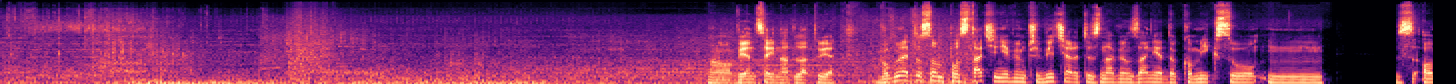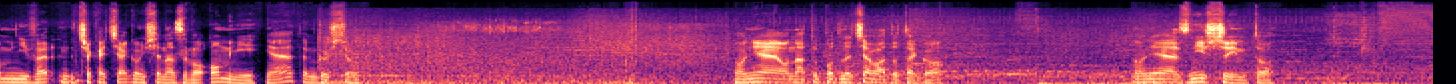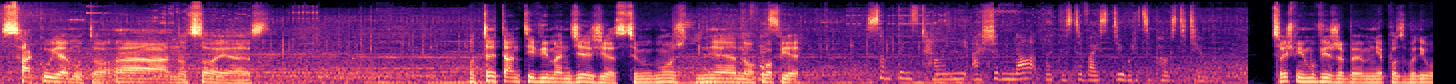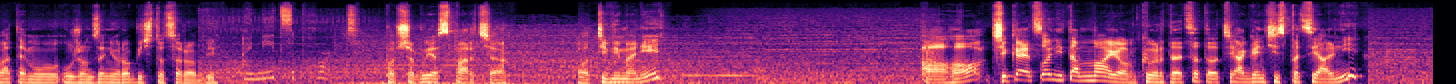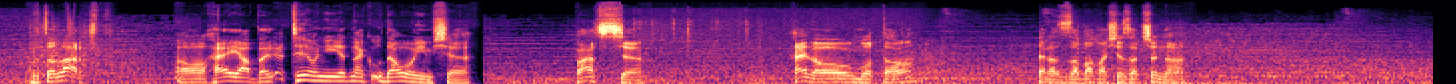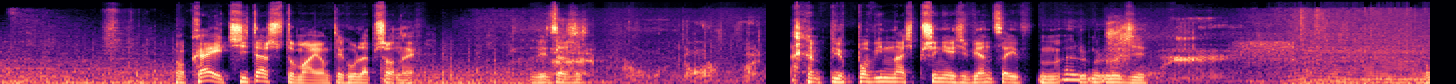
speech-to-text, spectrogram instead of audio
No, więcej nadlatuje. W ogóle to są postacie, nie wiem czy wiecie, ale to jest nawiązanie do komiksu mm, z Omniver... Czekajcie, jak on się nazywał? Omni, nie? Ten gościu. O nie, ona tu podleciała do tego. O nie, zniszczy im to. Schakuje mu to. A, no co jest? No Tytan TV Man gdzieś jest. Może... Nie no, chłopie. Something's telling me I should not let this device do what it's supposed to do. Coś mi mówi, żebym nie pozwoliła temu urządzeniu robić to, co robi. Potrzebuję wsparcia. O, TV Menu? Oho, ciekawe co oni tam mają, kurde, co to, ci agenci specjalni? No to Larch. O, hej, Abel, ty, oni jednak udało im się. Patrzcie. Hello, młoto. Teraz zabawa się zaczyna. Okej, ci też tu mają tych ulepszonych. Widzę, że... Powinnaś przynieść więcej ludzi.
